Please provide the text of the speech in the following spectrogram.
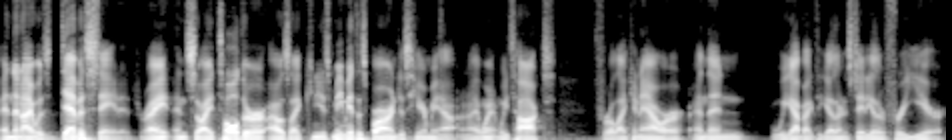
And then I was devastated, right? And so I told her, I was like, "Can you just meet me at this bar and just hear me out?" And I went and we talked for like an hour, and then we got back together and stayed together for a year.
